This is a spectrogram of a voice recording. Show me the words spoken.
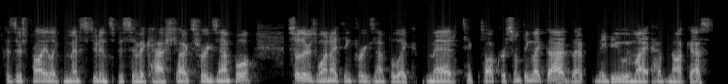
because there's probably like med student specific hashtags, for example. So there's one, I think, for example, like med TikTok or something like that, that maybe we might have not guessed.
